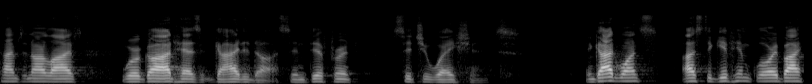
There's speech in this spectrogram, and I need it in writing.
times in our lives where God has guided us in different situations. And God wants us to give Him glory by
